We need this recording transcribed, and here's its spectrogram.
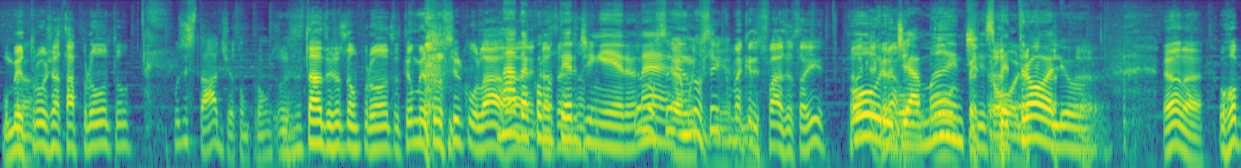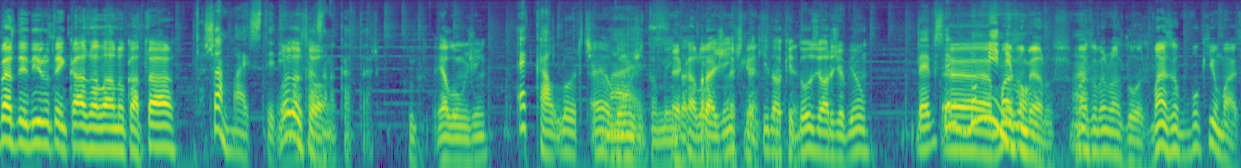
O metrô já está pronto, Os estádios já estão prontos. os né? estádios já estão prontos, tem um metrô circular. lá, Nada em como ter dinheiro, Eu né? não sei, É eu não sei dinheiro, como é que né? eles fazem isso aí. Será é Ouro, grana? diamantes, petróleo. petróleo. É, né? O Roberto De Niro tem casa lá no Catar. Jamais teria Olha uma só. casa no Catar. É longe, hein? É calor É demais. longe também. É Da- calor, pra é gente, quente, daqui é daqui quente. 12 horas de avião. Deve ser É, no mínimo. Mais ou menos, É. mais ou menos umas 12. Mais, um pouquinho mais.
